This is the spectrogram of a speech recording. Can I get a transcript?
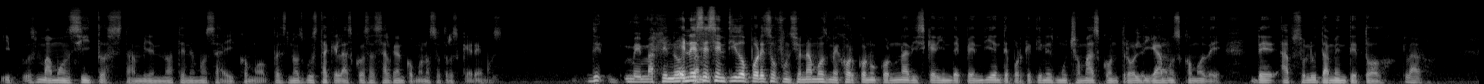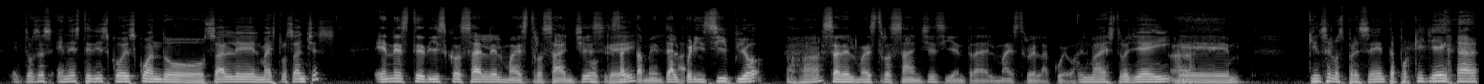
y pues mamoncitos también, ¿no? Tenemos ahí como, pues nos gusta que las cosas salgan como nosotros queremos. Me imagino. en ese sentido, por eso funcionamos mejor con, un- con una disquera independiente, porque tienes mucho más control, Sí, digamos, como de, de absolutamente todo. Claro. Entonces, en este disco es cuando sale el maestro Sánchez. En este disco sale el maestro Sánchez, exactamente. Al Ah. principio Ajá. sale el maestro Sánchez y entra el maestro de la cueva. El maestro Jay. Eh, ¿Quién se los presenta? ¿Por qué llega?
